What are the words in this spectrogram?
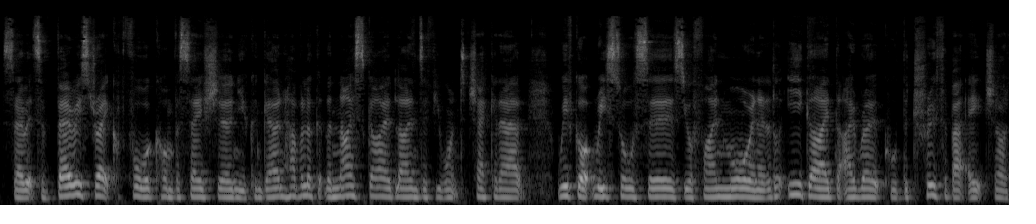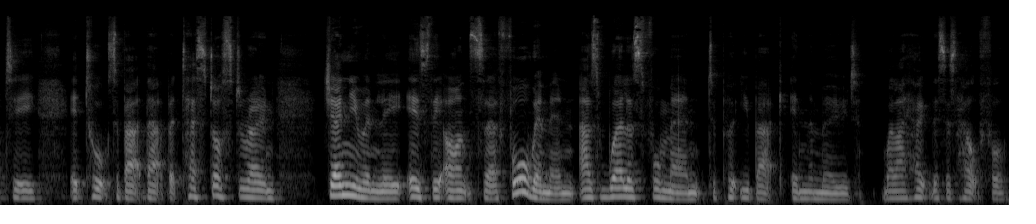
So it's a very straightforward conversation. You can go and have a look at the NICE guidelines if you want to check it out. We've got resources. You'll find more in a little e-guide that I wrote called The Truth About HRT. It talks about that. But testosterone genuinely is the answer for women as well as for men to put you back in the mood. Well, I hope this is helpful.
